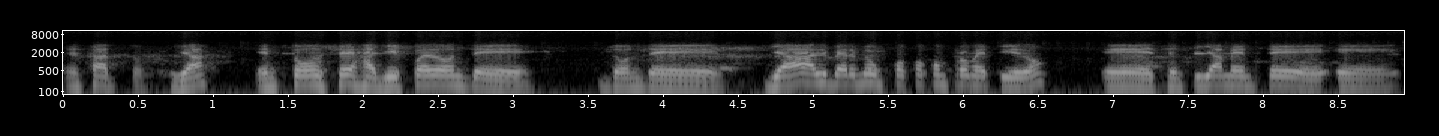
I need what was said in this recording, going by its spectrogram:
Exacto, ¿ya? Entonces allí fue donde, donde ya al verme un poco comprometido, eh, sencillamente, eh,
